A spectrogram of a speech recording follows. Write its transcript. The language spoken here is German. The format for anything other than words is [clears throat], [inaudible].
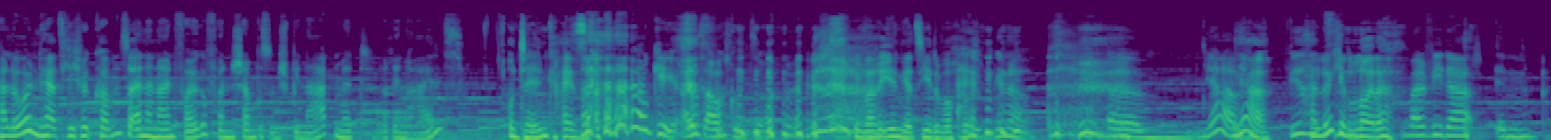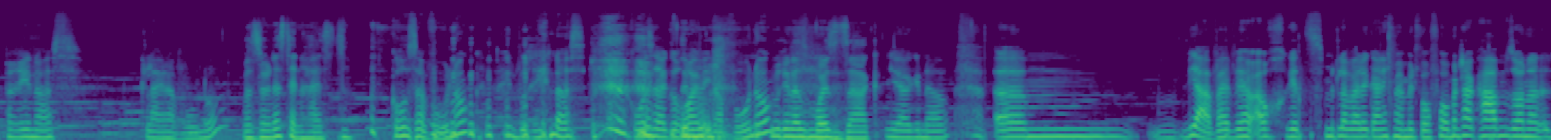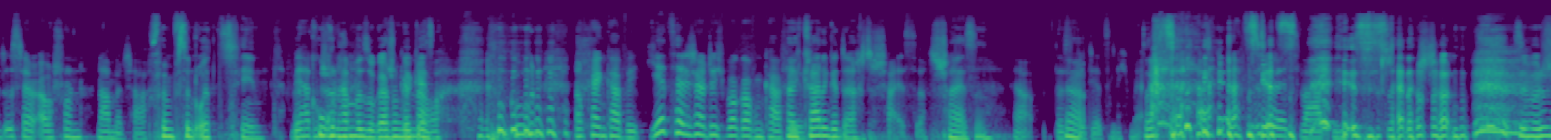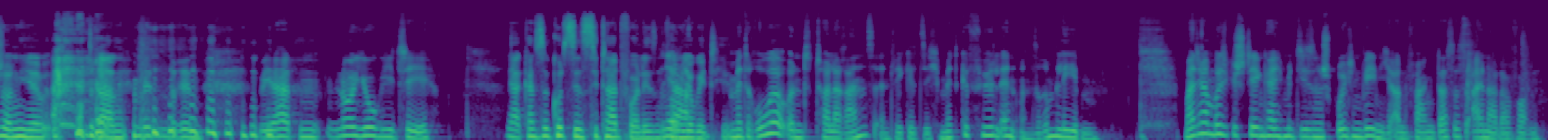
Hallo und herzlich willkommen zu einer neuen Folge von Shampoos und Spinat mit Verena Heinz. Und Helen Kaiser. [laughs] okay, alles auch gut so. [laughs] Wir variieren jetzt jede Woche. genau. Ähm, ja, Ja, wir Hallöchen, Leute. mal wieder in Verenas kleiner Wohnung. Was soll das denn heißen? Großer Wohnung. [laughs] In Verenas großer, geräumiger Wohnung. Verenas Mäusesarg. Ja, genau. Ähm, ja, weil wir auch jetzt mittlerweile gar nicht mehr Mittwochvormittag haben, sondern es ist ja auch schon Nachmittag. 15.10 Uhr. Kuchen schon- haben wir sogar schon Genau. gegessen. [laughs] Kuchen, noch kein Kaffee. Jetzt hätte ich natürlich Bock auf einen Habe Kaffee. ich gerade gedacht. Scheiße. Scheiße. Ja, das Ja. geht jetzt nicht mehr. Das, [laughs] da müssen wir jetzt warten. ist es leider schon, sind wir schon hier [laughs] dran. Mittendrin. Wir hatten nur Yogi-Tee. Ja, kannst du kurz dieses Zitat vorlesen vom Yogi-Tee? Mit Ruhe und Toleranz entwickelt sich Mitgefühl in unserem Leben. Manchmal muss ich gestehen, kann ich mit diesen Sprüchen wenig anfangen. Das ist einer davon.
